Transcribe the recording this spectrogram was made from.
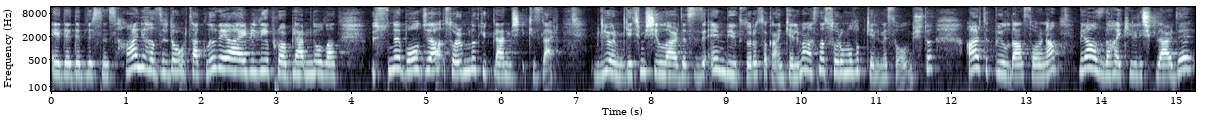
elde edebilirsiniz. Hali hazırda ortaklığı veya evliliği problemli olan üstüne bolca sorumluluk yüklenmiş ikizler. Biliyorum geçmiş yıllarda sizi en büyük zora sokan kelime aslında sorumluluk kelimesi olmuştu. Artık bu yıldan sonra biraz daha ikili ilişkilerde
